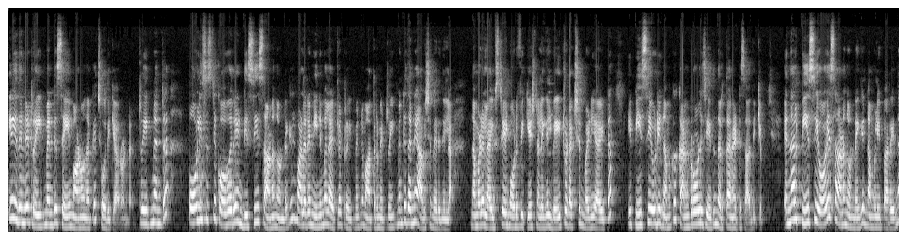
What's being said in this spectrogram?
ഇനി ഇതിന്റെ ട്രീറ്റ്മെന്റ് സെയിം ആണോ എന്നൊക്കെ ചോദിക്കാറുണ്ട്. ട്രീറ്റ്മെന്റ് പോളിസിസ്റ്റിക് ഓവറിയൻ ഡിസീസ് ആണെന്നുണ്ടെങ്കിൽ വളരെ മിനിമൽ ആയിട്ടുള്ള ട്രീറ്റ്മെന്റ് മാത്രമേ ട്രീറ്റ്മെന്റ് തന്നെ ആവശ്യം വരുന്നില്ല. നമ്മുടെ ലൈഫ് സ്റ്റൈൽ മോഡിഫിക്കേഷൻ അല്ലെങ്കിൽ വെയിറ്റ് റിഡക്ഷൻ വഴിയായിട്ട് ഈ പി സി ഒ ഡി നമുക്ക് കൺട്രോൾ ചെയ്ത് നിർത്താനായിട്ട് സാധിക്കും. എന്നാൽ പി സി ഒ എസ് ആണെന്നുണ്ടെങ്കിൽ നമ്മൾ ഈ പറയുന്ന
